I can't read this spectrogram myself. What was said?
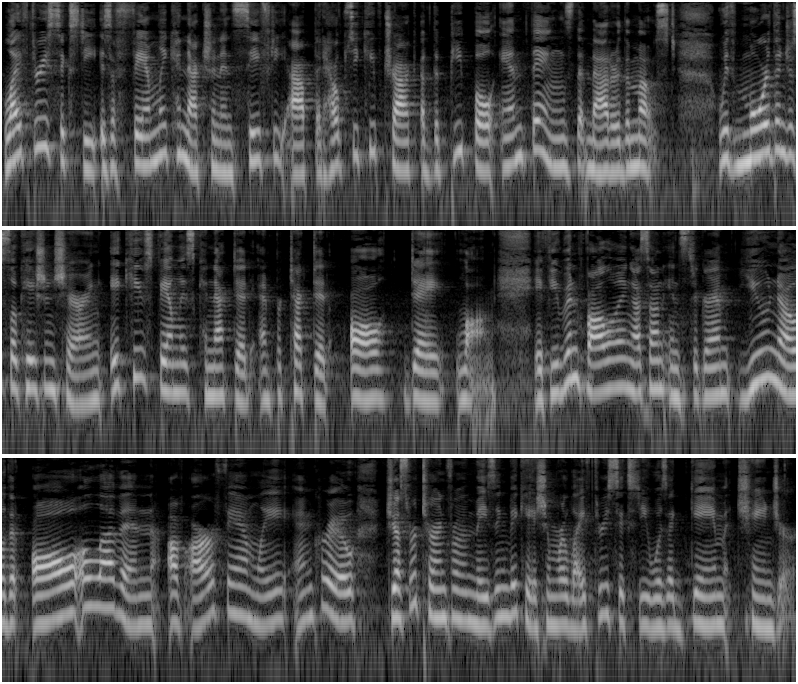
Life 360 is a family connection and safety app that helps you keep track of the people and things that matter the most. With more than just location sharing, it keeps families connected and protected all day long. If you've been following us on Instagram, you know that all 11 of our family and crew just returned from an amazing vacation where Life 360 was a game changer.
